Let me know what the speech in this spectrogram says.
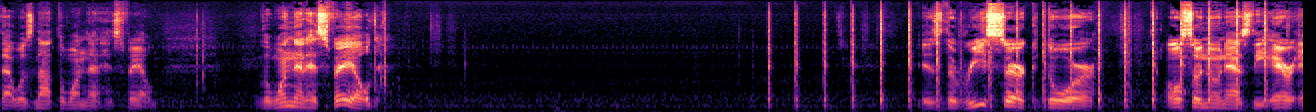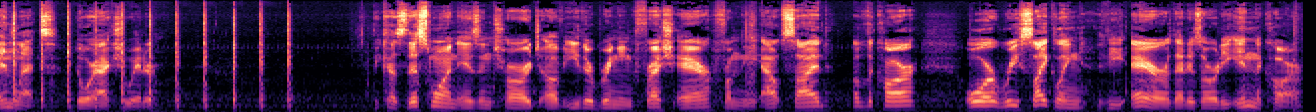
that was not the one that has failed the one that has failed is the recirc door, also known as the air inlet door actuator. Because this one is in charge of either bringing fresh air from the outside of the car or recycling the air that is already in the car.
